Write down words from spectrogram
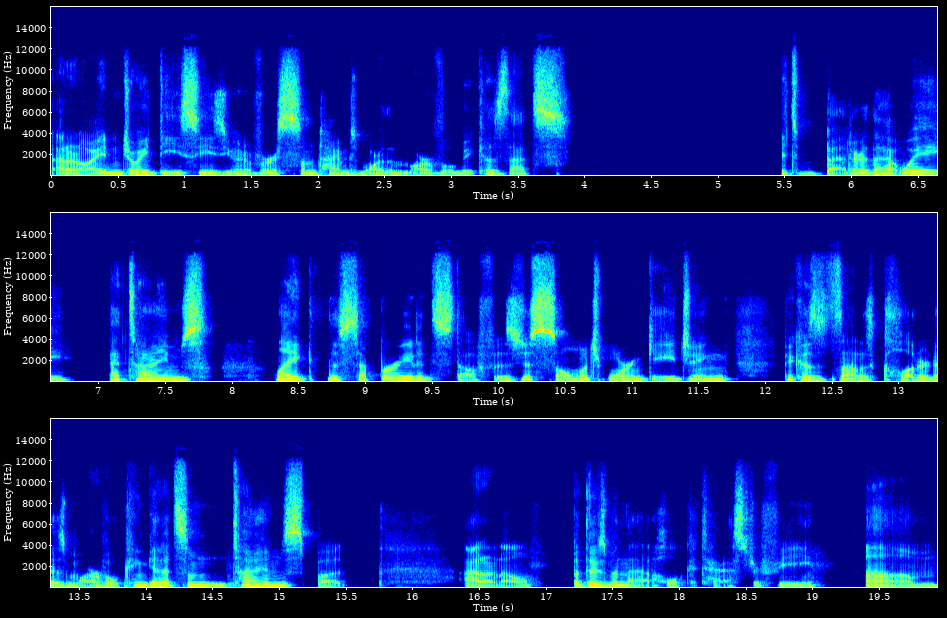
I don't know. I enjoy DC's universe sometimes more than Marvel because that's it's better that way at times like the separated stuff is just so much more engaging because it's not as cluttered as Marvel can get it sometimes, but I don't know. But there's been that whole catastrophe. Um,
